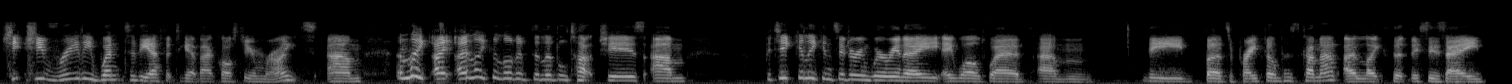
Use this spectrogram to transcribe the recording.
she she really went to the effort to get that costume right. Um, and like I, I like a lot of the little touches. Um, particularly considering we're in a, a world where um the Birds of Prey film has come out. I like that this is a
